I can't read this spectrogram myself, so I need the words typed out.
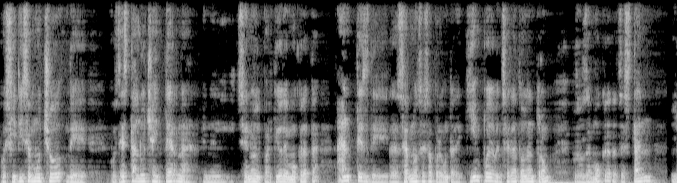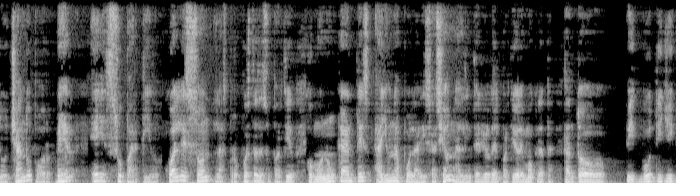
pues sí dice mucho de pues de esta lucha interna en el seno del Partido Demócrata, antes de hacernos esa pregunta de quién puede vencer a Donald Trump, pues los demócratas están luchando por ver es su partido, cuáles son las propuestas de su partido. Como nunca antes hay una polarización al interior del Partido Demócrata, tanto Pete Buttigieg,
